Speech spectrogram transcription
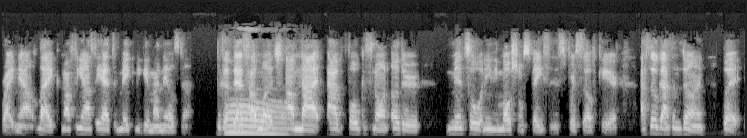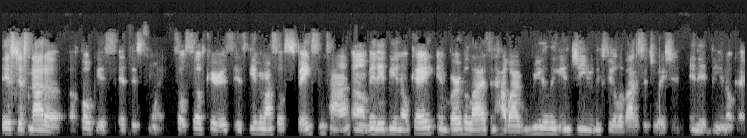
right now. Like my fiance had to make me get my nails done because that's how much oh. I'm not. I'm focusing on other mental and emotional spaces for self care. I still got them done, but it's just not a, a focus at this point. So self care is, is giving myself space and time, um, and it being okay, and verbalizing how I really and genuinely feel about a situation, and it being okay.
